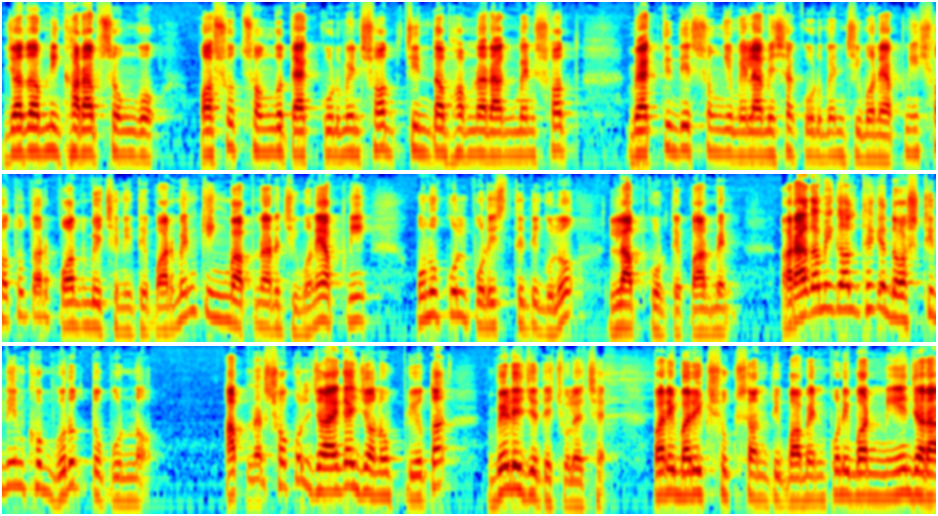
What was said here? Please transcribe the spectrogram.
যাতে আপনি খারাপ সঙ্গ, অসৎ সঙ্গ ত্যাগ করবেন, সৎ চিন্তা ভাবনা রাখবেন, সৎ ব্যক্তিদের সঙ্গে মেলামেশা করবেন, জীবনে আপনি সততার পথ বেছে নিতে পারবেন কিংবা আপনার জীবনে আপনি অনুকূল পরিস্থিতিগুলো লাভ করতে পারবেন। আর আগামীকাল থেকে দশটি দিন খুব গুরুত্বপূর্ণ। আপনার সকল জায়গায় জনপ্রিয়তা বেড়ে যেতে চলেছে। পারিবারিক সুখ শান্তি পাবেন। পরিবার নিয়ে যারা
